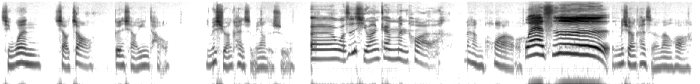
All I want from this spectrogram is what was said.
请问小赵跟小樱桃，你们喜欢看什么样的书？呃，我是喜欢看漫画啦。漫画哦，我也是，你们喜欢看什么漫画？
